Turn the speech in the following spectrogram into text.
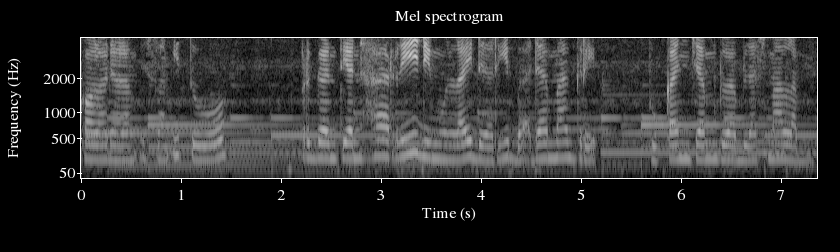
kalau dalam Islam itu pergantian hari dimulai dari pada maghrib, bukan jam 12 malam.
